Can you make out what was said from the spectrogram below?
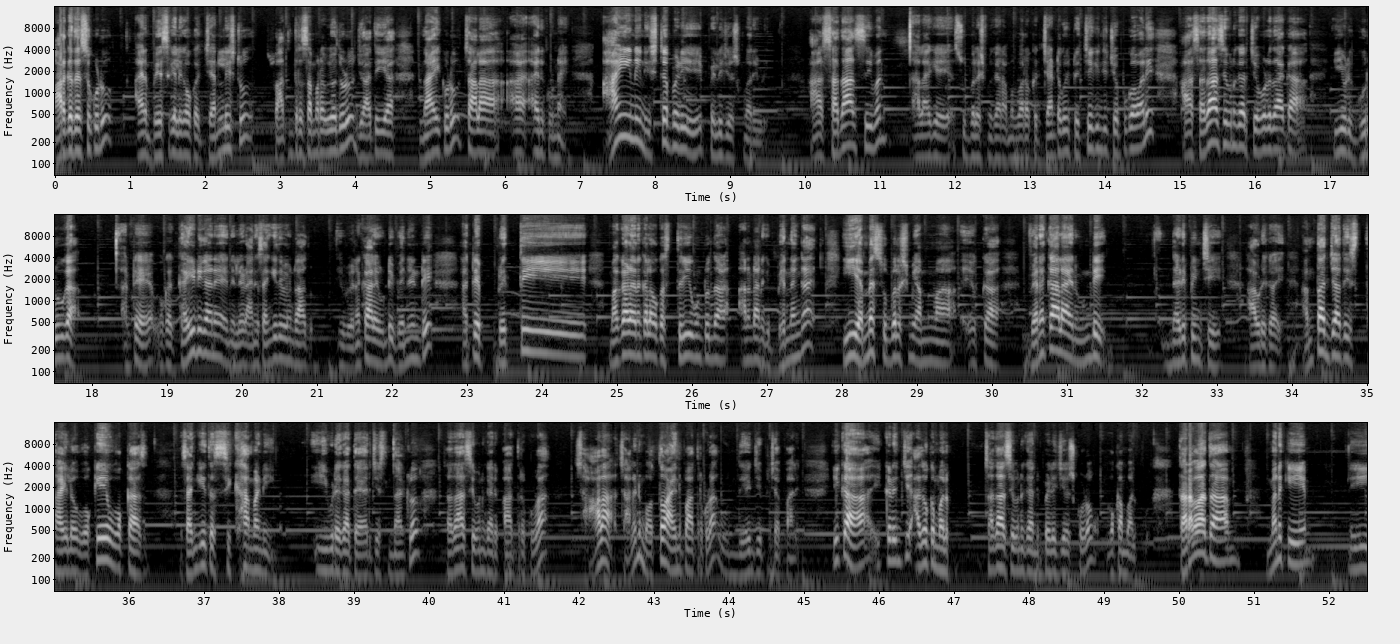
మార్గదర్శకుడు ఆయన బేసికల్గా ఒక జర్నలిస్టు స్వాతంత్ర సమర యోధుడు జాతీయ నాయకుడు చాలా ఆయనకు ఉన్నాయి. ఆయన్ని ఇష్టపడి పెళ్ళి చేసుకున్నారు ఇవి ఆ సదాశివన్ అలాగే సుబ్బలక్ష్మి గారు అమ్మవారు ఒక జంట గురించి ప్రత్యేకించి చెప్పుకోవాలి. ఆ సదాశివన్ గారు చివరి దాకా ఈవిడ గురువుగా అంటే ఒక గైడ్గానే నిలడు ఆయన సంగీతం ఏం రాదు. వెనకాలే ఉండి వెనండి అంటే ప్రతి మగాడ వెనకాల ఒక స్త్రీ ఉంటుందా అనడానికి భిన్నంగా ఈ ఎంఎస్ సుబ్బలక్ష్మి అమ్మ యొక్క వెనకాల ఆయన ఉండి నడిపించి ఆవిడకి అంతర్జాతీయ స్థాయిలో ఒకే ఒక సంగీత శిఖామణి ఈవిడగా తయారు చేసిన దాంట్లో సదాశివన్ గారి పాత్ర కూడా చాలా చాలని మొత్తం ఆయన పాత్ర కూడా ఉంది అని చెప్పి చెప్పాలి. ఇక ఇక్కడి నుంచి అదొక మలుపు. సదాశివన్ గారిని పెళ్ళి చేసుకోవడం ఒక మలుపు. తర్వాత మనకి ఈ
